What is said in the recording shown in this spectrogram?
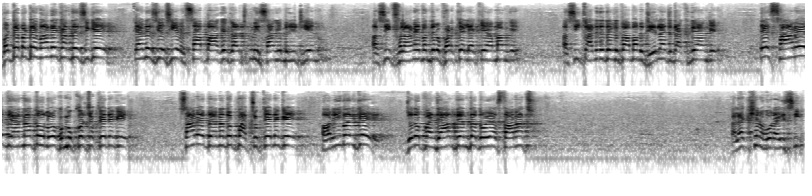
ਵੱਡੇ ਵੱਡੇ ਵਾਅਦੇ ਕਰਦੇ ਸੀਗੇ। ਕਹਿੰਦੇ ਸੀ, ਅਸੀਂ ਰੱਸਾ ਪਾ ਕੇ ਗਲ ਚ ਘੜੀਸਾਂਗੇ ਮਜੀਠੀਏ ਨੂੰ। ਅਸੀਂ ਫਲਾਣੇ ਬੰਦੇ ਨੂੰ ਫੜ ਕੇ ਲੈ ਕੇ ਆਵਾਂਗੇ। ਅਸੀਂ ਕਾਲੇ ਦੇ ਨੇਤਾਵਾਂ ਨੂੰ ਜੇਲ੍ਹਾਂ 'ਚ ਰੱਖ ਦੇਾਂਗੇ ਇਹ ਸਾਰੇ ਬਿਆਨਾਂ ਤੋਂ ਲੋਕ ਮੁੱਕਰ ਚੁੱਕੇ ਨੇਗੇ। ਸਾਰੇ ਬਿਆਨਾਂ ਤੋਂ ਭੱਜ ਚੁੱਕੇ ਨੇਗੇ ਔਰ ਈਵਨ ਕਿ ਜਦੋਂ ਪੰਜਾਬ ਦੇ ਅੰਦਰ 2017 'ਚ ਇਲੈਕਸ਼ਨ ਹੋ ਰਹੀ ਸੀ,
